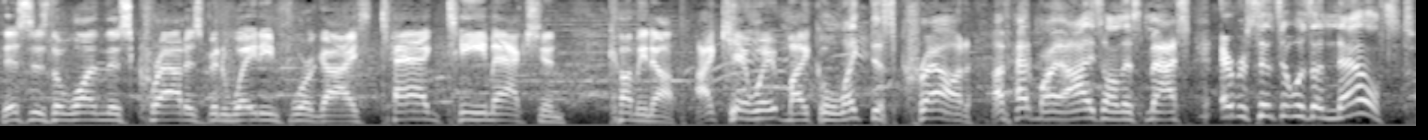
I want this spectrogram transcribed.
This is the one this crowd has been waiting for, guys. Tag team action coming up. I can't wait, Michael. Like this crowd, I've had my eyes on this match ever since it was announced.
